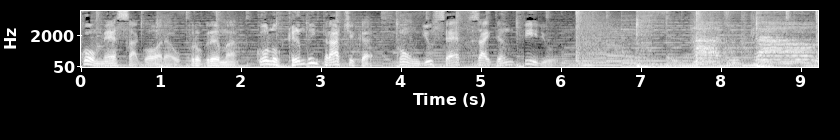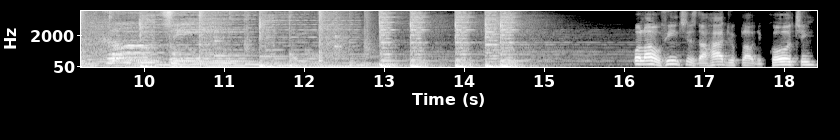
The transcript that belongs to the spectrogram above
Começa agora o programa Colocando em Prática com Youssef Zaidan Filho. Rádio Cloud Coaching. Olá, ouvintes da Rádio Cloud Coaching.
